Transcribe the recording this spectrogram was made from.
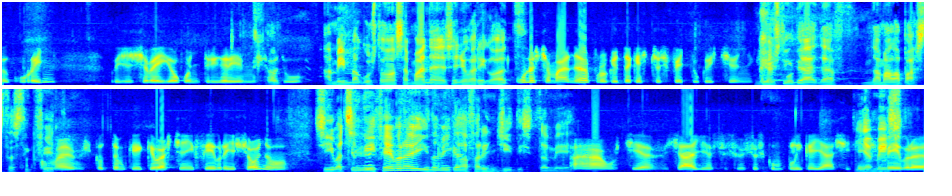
de corrent, vés a saber jo quan trigaré amb això, tu. A mi em va costar una setmana, eh, senyor Garigot? Una setmana, però que has fet tu, Christian? Jo estic de, de, de mala pasta, estic fet. Home, escolta'm, que, que vas tenir febre i això, no? Sí, vaig tenir febre i una mica de faringitis, també. Ah, hòstia, ja, ja això, això, es complica ja, si I a tens més, febre...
